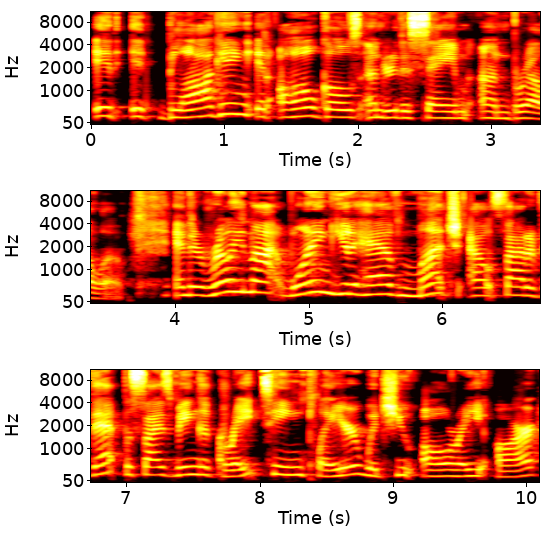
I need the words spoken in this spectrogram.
it, it blogging, it all goes under the same umbrella. And they're really not wanting you to have much outside of that besides being a great team player, which you already are,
